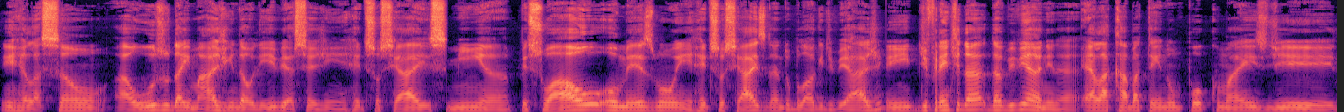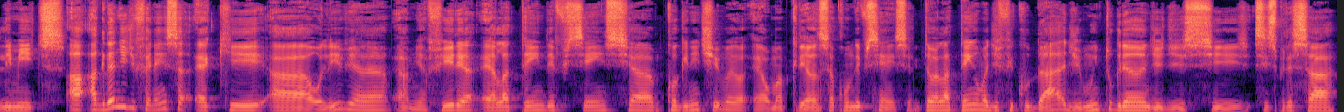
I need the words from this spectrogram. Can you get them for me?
em relação ao uso da imagem da Olivia, seja em redes sociais minha pessoal ou mesmo em redes sociais, né, do blog de viagem, e diferente da, da Viviane, né? Ela acaba tendo um pouco mais de limites. A, a grande diferença é que a Olivia, a minha filha, ela tem deficiência cognitiva, é uma criança com deficiência. Então ela tem uma dificuldade muito grande de se, se expressar,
